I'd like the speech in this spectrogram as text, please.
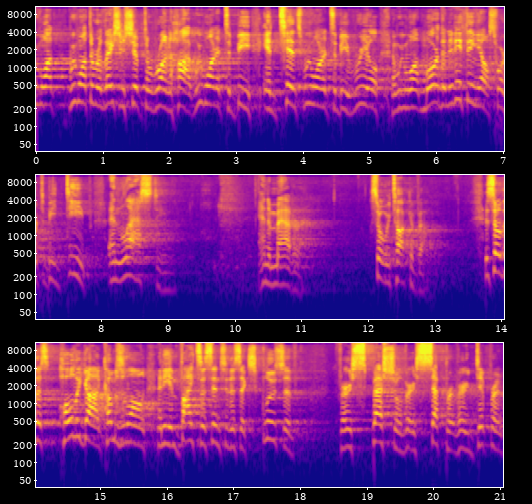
want, we want the relationship to run hot. We want it to be intense. We want it to be real. And we want more than anything else for it to be deep and lasting and to matter. That's what we talk about. And so this holy God comes along and he invites us into this exclusive, very special, very separate, very different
